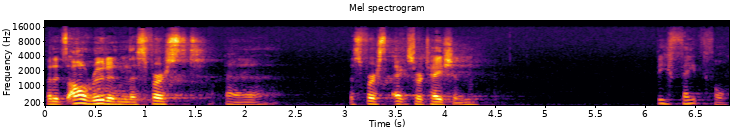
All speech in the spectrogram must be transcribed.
but it's all rooted in this first, uh, this first exhortation. Be faithful.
